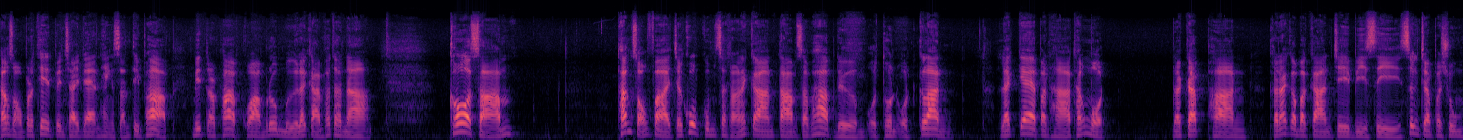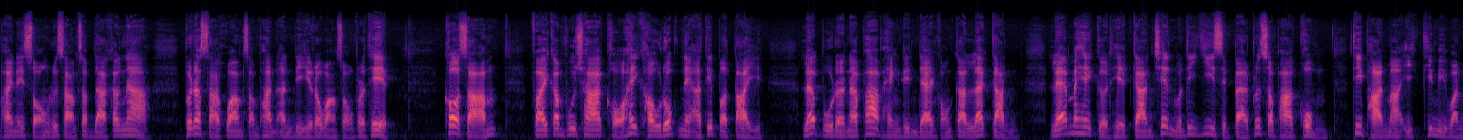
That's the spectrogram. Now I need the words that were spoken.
ทั้งสองประเทศเป็นชายแดนแห่งสันติภาพ มิตรภาพความร่วมมือและการพัฒนา ข้อ 3 ทั้งสองฝ่ายจะควบคุมสถานการณ์ตามสภาพเดิม อดทนอดกลั้น และแก้ปัญหาทั้งหมดนะครับผ่านคณะกรรมการ JBC ซึ่งจะประชุมภายใน 2 หรือ 3 สัปดาห์ข้างหน้า เพื่อรักษาความสัมพันธ์อันดีระหว่าง 2 ประเทศ ข้อ 3 ฝ่ายกัมพูชาขอให้เคารพในอธิปไตย และบูรณภาพแห่งดินแดนของกันและกัน และไม่ให้เกิดเหตุการณ์เช่นวันที่ 28 พฤษภาคมที่ผ่านมาอีกที่มีวัน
